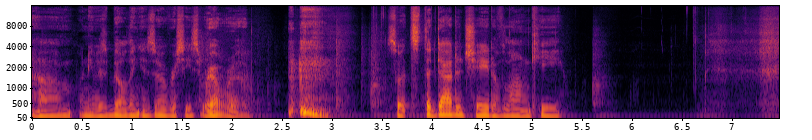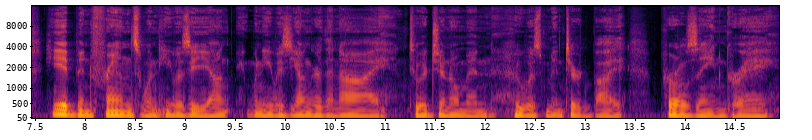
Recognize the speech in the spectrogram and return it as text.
um, when he was building his overseas railroad. So it's The Dotted Shade of Long Key. He had been friends when he was a young when he was younger than I to a gentleman who was mentored by Pearl Zane Grey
